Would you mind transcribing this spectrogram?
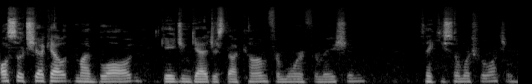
Also check out my blog, gauginggadgets.com for more information. Thank you so much for watching.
